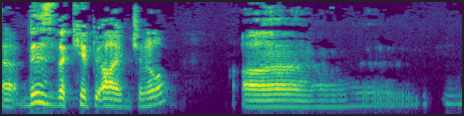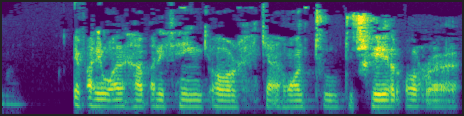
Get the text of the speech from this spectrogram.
Uh, this is the KPI in general. Uh, if anyone have anything or can want to, to share or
